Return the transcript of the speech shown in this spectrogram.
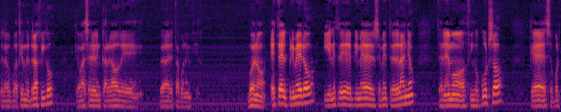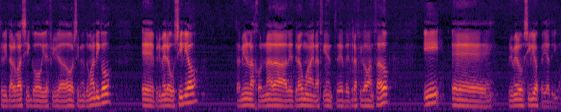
de la Corporación de Tráfico, que va a ser el encargado de, dar esta ponencia. Bueno, este es el primero y en este primer semestre del año tenemos cinco cursos, que es soporte vital básico y desfibrilador semiautomático, eh, primer auxilio, también una jornada de trauma en accidentes de tráfico avanzado y eh, primer auxilio pediátrico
